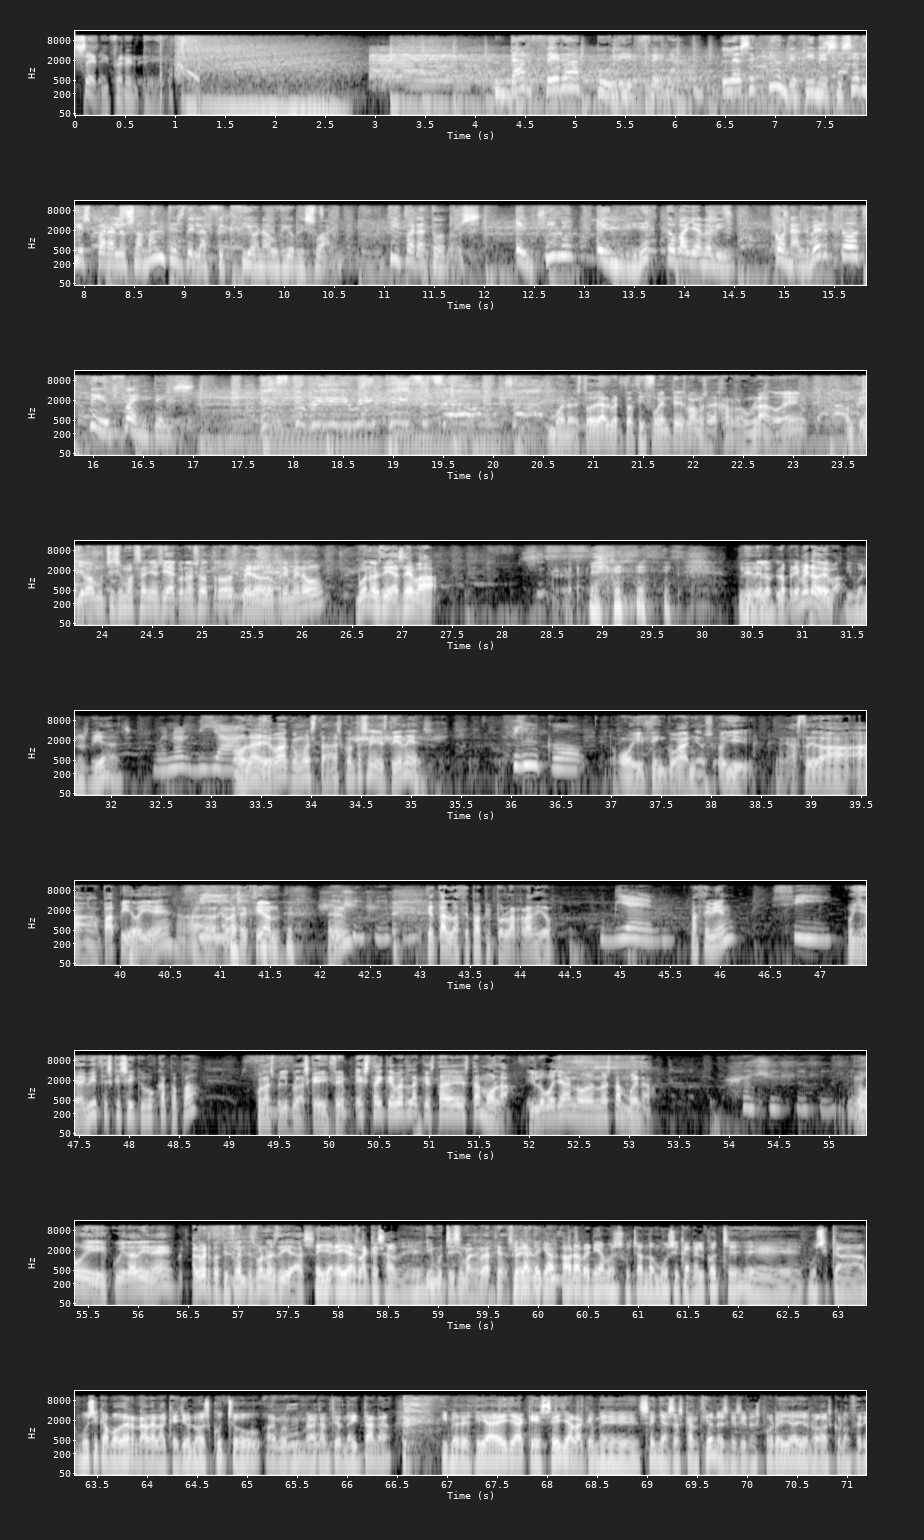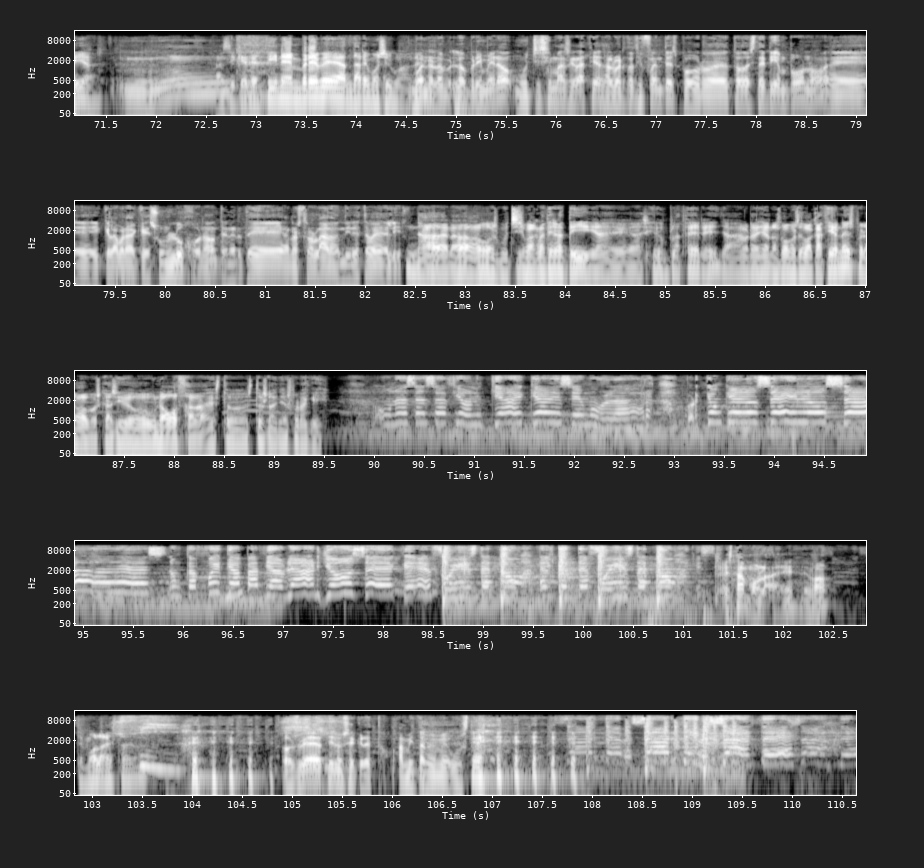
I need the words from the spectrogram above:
Sé diferente. Dar cera, pulir cera. La sección de cines y series para los amantes de la ficción audiovisual. Y para todos, el cine en directo Valladolid, con Alberto Cifuentes. Bueno, esto de Alberto Cifuentes vamos a dejarlo a un lado, ¿eh? Aunque lleva muchísimos años ya con nosotros, pero lo primero... Buenos días, Eva. Lo, lo primero, Eva. Y buenos días. Buenos días. Hola, Eva, ¿cómo estás? ¿Cuántos años tienes? Cinco. Hoy cinco años. Oye, has traído a, a papi hoy, ¿eh? A, a la sección. ¿eh? ¿Qué tal lo hace papi por la radio? Bien. ¿Lo hace bien? Sí. Oye, hay veces que se equivoca papá con las películas que dice, esta hay que verla que esta, esta mola, y luego ya no, no es tan buena. Uy, cuidadín, ¿eh? Alberto Cifuentes, buenos días. Ella, ella es la que sabe. ¿eh? Y muchísimas gracias. Fíjate ¿eh? que ahora veníamos escuchando música en el coche, eh, música, música moderna de la que yo no escucho, una canción de Aitana, y me decía ella que es ella la que me enseña esas canciones, que si no es por ella yo no las conocería. Mm. Así que de cine en breve andaremos igual. ¿eh? Bueno, lo, lo primero, muchísimas gracias Alberto Cifuentes por todo este tiempo, ¿no? Que la verdad que es un lujo, ¿no? Tenerte a nuestro lado en directo Valladolid. Nada, nada, vamos, muchísimas gracias a ti, eh, ha sido un placer, ¿eh? Ya, ahora ya nos vamos de vacaciones, pero vamos, que ha sido una gozada estos, estos años por aquí. Una sensación que hay que disimular, porque aunque lo sé y lo sabes, nunca fui capaz de hablar. Yo sé que fuiste tú el que te fuiste tú. Esta mola, ¿eh, Eva? ¿Te mola esta? Eva? Sí. Os voy a decir un secreto. A mí también me gusta. besarte y besarte.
